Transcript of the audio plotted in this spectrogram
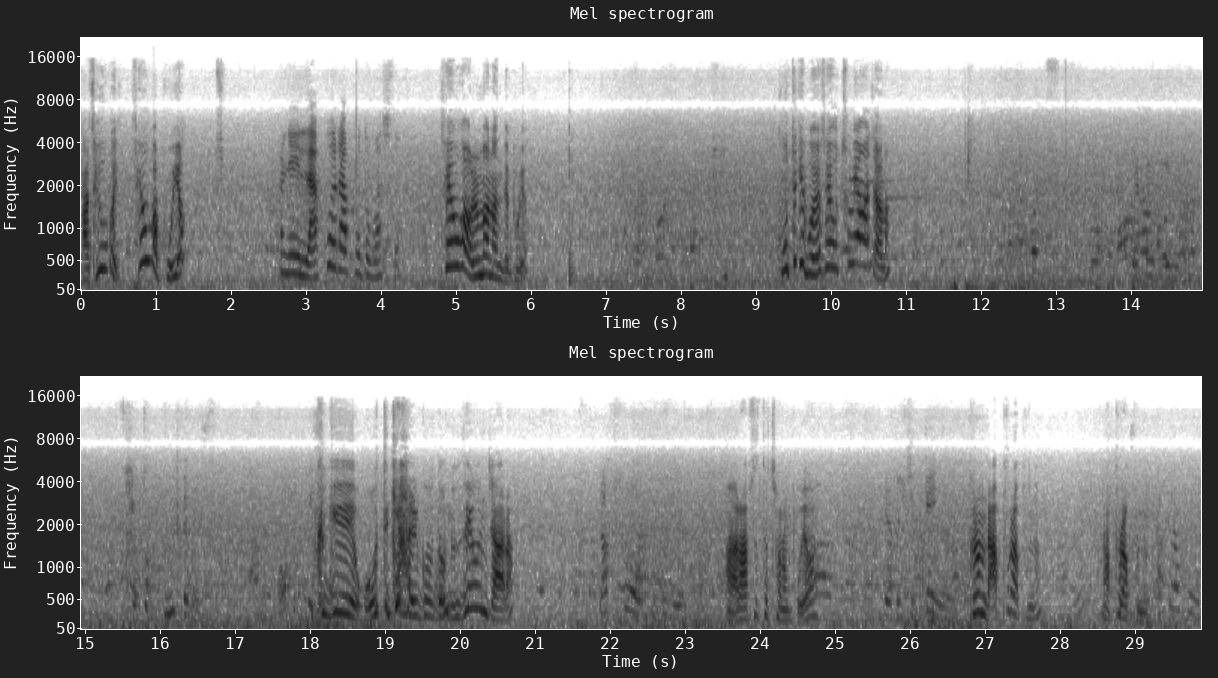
아 새우가 있- 새우가 보여? 아니 라프라프도 봤어. 새우가 얼마나인데 보여? 그 어떻게 보여? 새우 투명하지 않아? 약간 그게 살짝 때가 있어. 그게 어떻게 알고 너는 새우인지 알아? 랍스터 아 랍스터처럼 보여? 게 약간 집게 있는. 그럼 라프라프는? 라프라프는 랍스터라프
